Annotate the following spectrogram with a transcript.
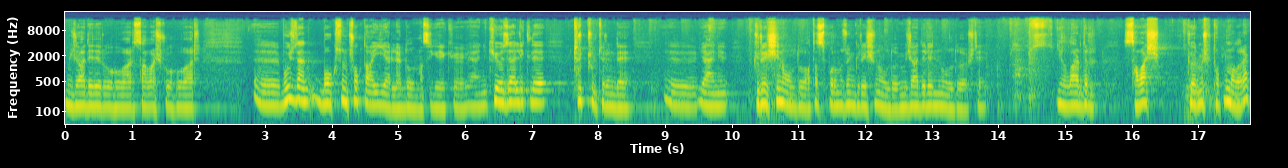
Mücadele ruhu var, savaş ruhu var. E, bu yüzden boksun çok daha iyi yerlerde olması gerekiyor. Yani ki özellikle Türk kültüründe e, yani güreşin olduğu, atasporumuzun güreşin olduğu, mücadelenin olduğu işte yıllardır savaş görmüş bir toplum olarak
